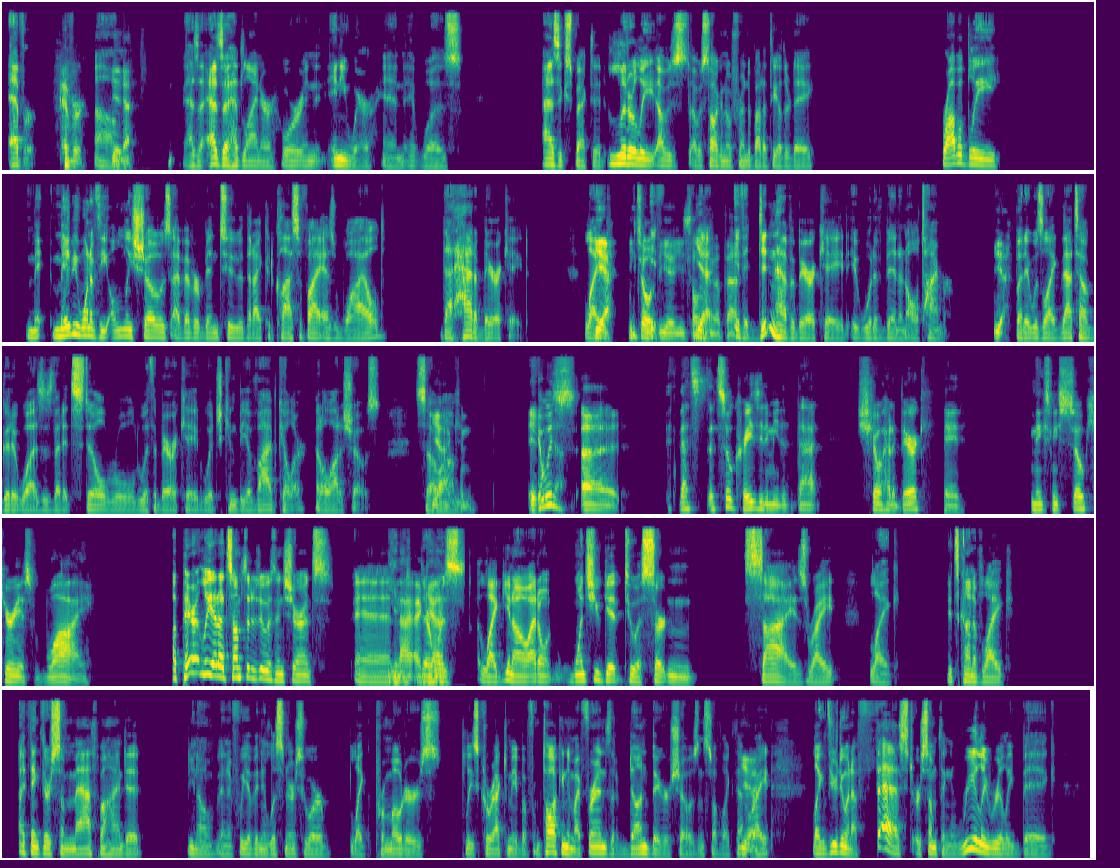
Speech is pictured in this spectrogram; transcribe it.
ever. Ever. Um, yeah. as a as a headliner or in anywhere and it was as expected literally i was i was talking to a friend about it the other day probably may, maybe one of the only shows i've ever been to that i could classify as wild that had a barricade like yeah, you told if- yeah, you told yeah me about that. if it didn't have a barricade it would have been an all-timer Yeah. but it was like that's how good it was is that it still ruled with a barricade which can be a vibe killer at a lot of shows so yeah, um, I can. It was uh, that's that's so crazy to me that that show had a barricade. Makes me so curious why. apparently it had something to do with insurance and Yeah, there was like you know i don't once you get to a certain size right like it's kind of like i think there's some math behind it you know and if we have any listeners who are like promoters please correct me but from talking to my friends that have done bigger shows and stuff like that Yeah. right like if you're doing a fest or something really really big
